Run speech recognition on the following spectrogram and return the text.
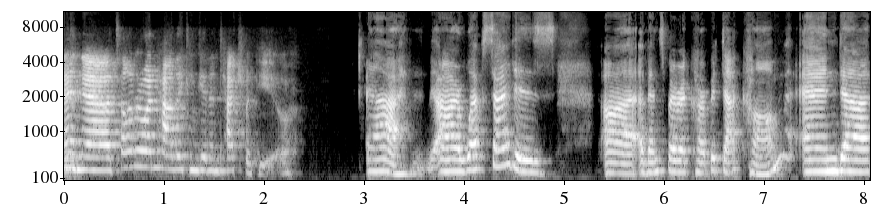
And now uh, tell everyone how they can get in touch with you. Ah our website is uh, eventsbyredcarpet.com and uh,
